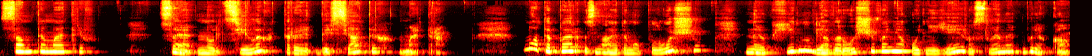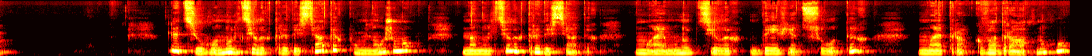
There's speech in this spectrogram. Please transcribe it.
сантиметрів це 0,3 метра. Ну, а тепер знайдемо площу, необхідну для вирощування однієї рослини буряка. Для цього 0,3 помножимо на 0,3. Маємо 0,9 метра квадратного.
